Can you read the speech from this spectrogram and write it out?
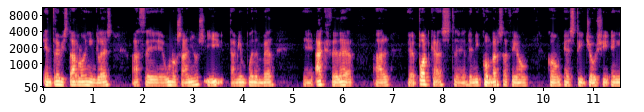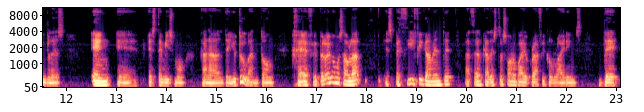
entrevistarlo en inglés hace unos años y también pueden ver, eh, acceder al podcast de mi conversación con St. Joshi en inglés en este mismo canal de YouTube, Anton GF. Pero hoy vamos a hablar específicamente acerca de estos autobiographical writings de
